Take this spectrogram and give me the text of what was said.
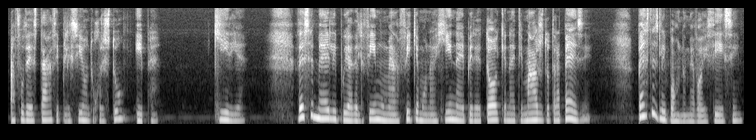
Αφού δε στάθη πλησίον του Χριστού, είπε «Κύριε, δεν σε μέλη που η αδελφή μου με αφή και μοναχή να υπηρετώ και να ετοιμάζω το τραπέζι. Πες της λοιπόν να με βοηθήσει».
